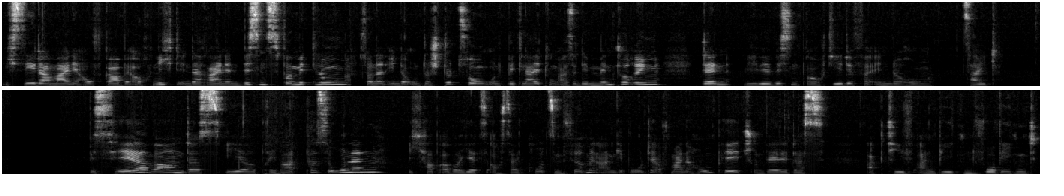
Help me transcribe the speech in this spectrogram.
Ich sehe da meine Aufgabe auch nicht in der reinen Wissensvermittlung, sondern in der Unterstützung und Begleitung, also dem Mentoring. Denn, wie wir wissen, braucht jede Veränderung Zeit. Bisher waren das eher Privatpersonen, ich habe aber jetzt auch seit kurzem Firmenangebote auf meiner Homepage und werde das aktiv anbieten, vorwiegend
